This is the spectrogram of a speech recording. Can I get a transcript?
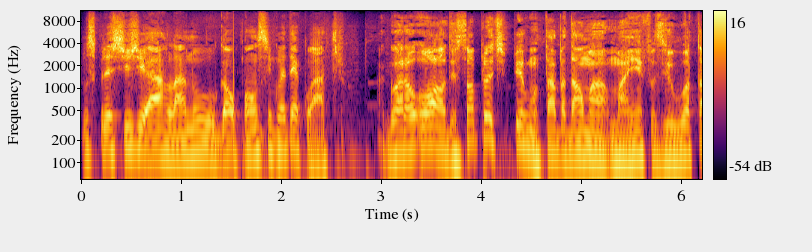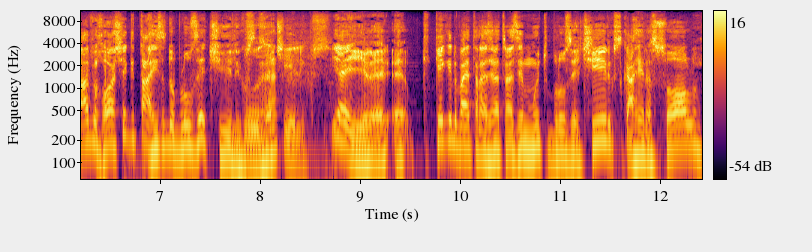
nos prestigiar lá no Galpão 54. Agora, o Alder, só pra te perguntar, pra dar uma, uma ênfase, o Otávio Rocha é guitarrista do Blues Etílicos, blues né? Etílicos. E aí, o que, que ele vai trazer? Vai trazer muito Blues Etílicos, carreira solo?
